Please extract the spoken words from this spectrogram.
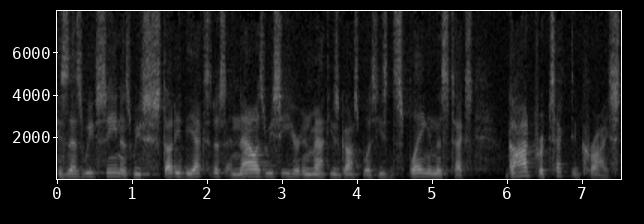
is as we've seen, as we've studied the Exodus, and now as we see here in Matthew's gospel, as he's displaying in this text, God protected Christ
